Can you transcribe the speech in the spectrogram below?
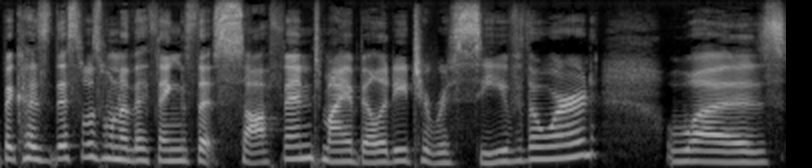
because this was one of the things that softened my ability to receive the word was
